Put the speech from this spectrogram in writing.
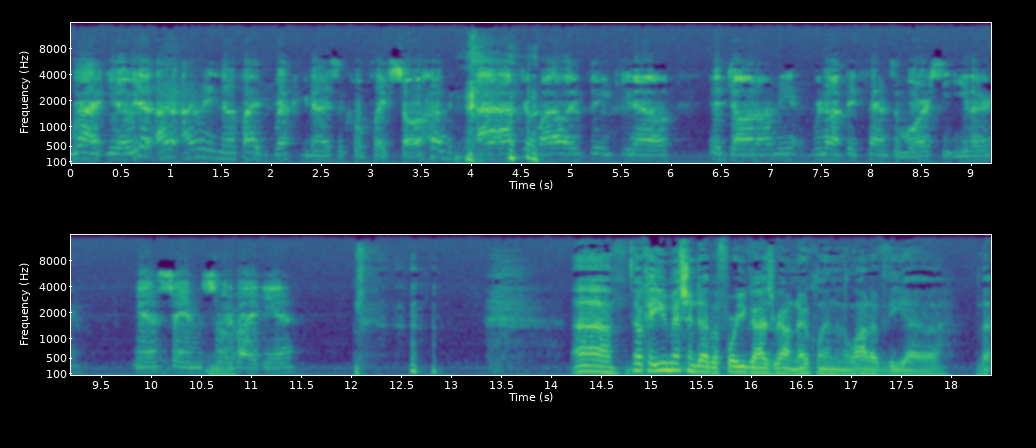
Right, you know, we don't, I, don't, I don't even know if I'd recognize a Coldplay song. After a while, I think, you know, it dawned on me, we're not big fans of Morrissey either. You know, same sort of idea. Uh, okay, you mentioned uh, before you guys were out in Oakland and a lot of the uh, the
